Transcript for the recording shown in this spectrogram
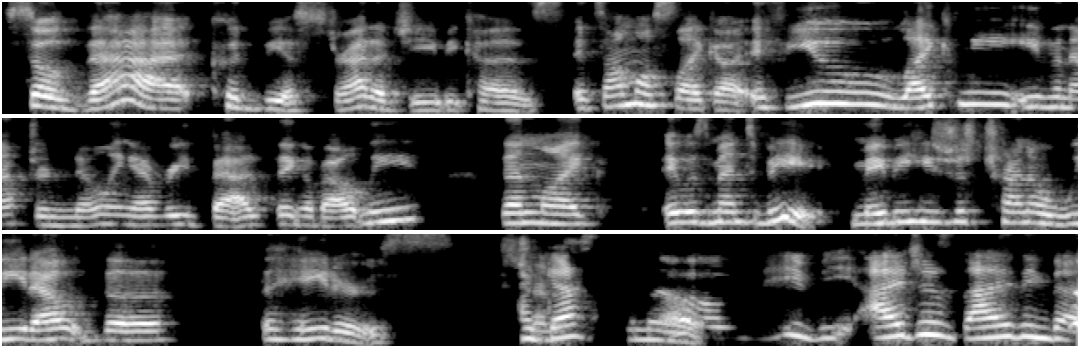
So that could be a strategy because it's almost like a if you like me even after knowing every bad thing about me, then like it was meant to be. Maybe he's just trying to weed out the the haters I guess so, maybe. I just I think that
